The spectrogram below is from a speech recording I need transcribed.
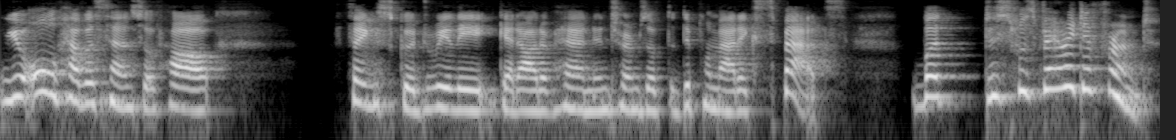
you all have a sense of how things could really get out of hand in terms of the diplomatic spats, but this was very different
